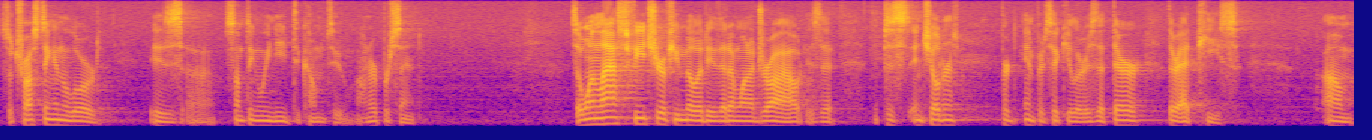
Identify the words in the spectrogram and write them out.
So, trusting in the Lord is uh, something we need to come to 100%. So, one last feature of humility that I want to draw out is that in children in particular is that they're, they're at peace. Um,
